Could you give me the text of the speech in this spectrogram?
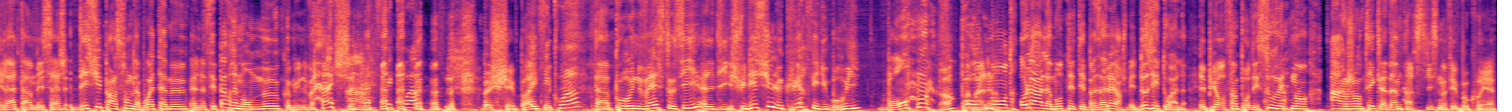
Et là, t'as un message. Déçu par le son de la boîte à meux. Elle ne fait pas vraiment meux comme une vache. Ah. C'est quoi? Bah, je sais pas, écoute. quoi? T'as pour une veste aussi, elle dit, je suis déçu, le cuir fait du bruit. Bon. Pour mal. une montre, oh là, la montre n'était pas à l'heure, je mets deux étoiles. Et puis enfin, pour des sous-vêtements argentés que la dame a reçus, ça m'a fait beaucoup rire.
